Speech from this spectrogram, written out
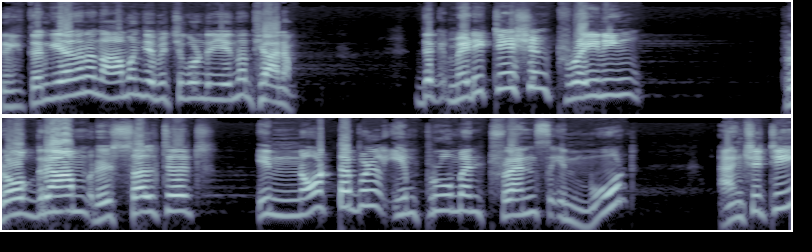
കീർത്തൻ ക്രിയ എന്ന് നാമം ജപിച്ചുകൊണ്ട് ചെയ്യുന്ന ധ്യാനം. The meditation training programme resulted in notable improvement trends in mood anxiety,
